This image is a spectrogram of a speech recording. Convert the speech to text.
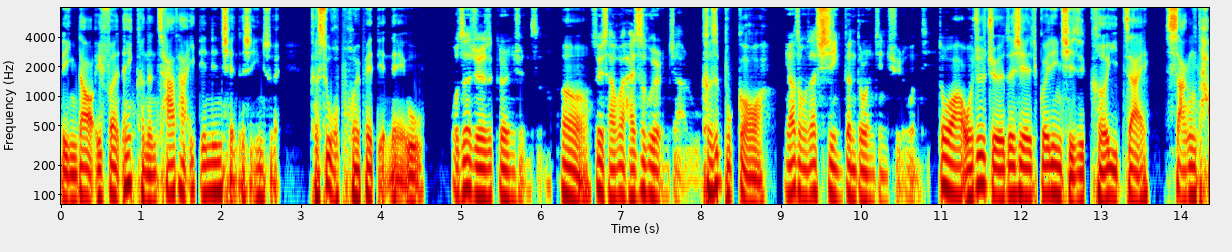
领到一份，哎，可能差他一点点钱的薪水，可是我不会被点内务，我真的觉得是个人选择，嗯，所以才会还是会有人加入。可是不够啊。你要怎么再吸引更多人进去的问题？对啊，我就觉得这些规定其实可以再商讨，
